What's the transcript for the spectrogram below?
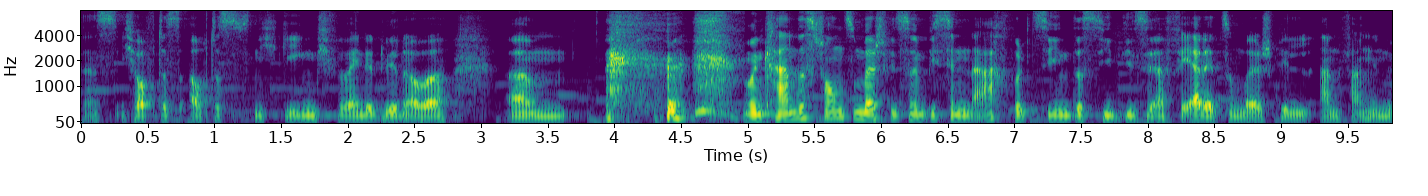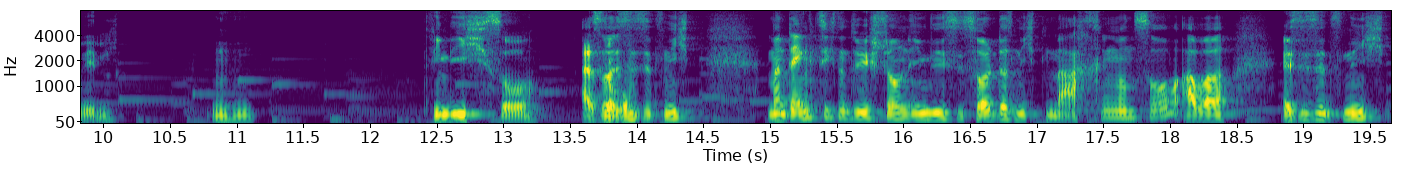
das, ich hoffe, dass auch das nicht gegen mich verwendet wird, aber ähm, man kann das schon zum Beispiel so ein bisschen nachvollziehen, dass sie diese Affäre zum Beispiel anfangen will. Mhm. Finde ich so. Also Warum? es ist jetzt nicht, man denkt sich natürlich schon irgendwie, sie soll das nicht machen und so, aber es ist jetzt nicht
